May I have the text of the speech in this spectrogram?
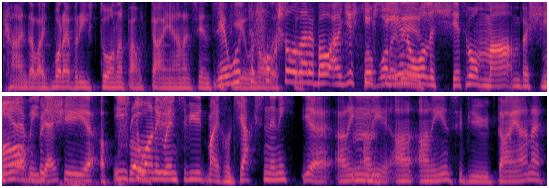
kind of like whatever he's done about Diana's interview. Yeah, what the and all fuck's all that about? I just keep seeing all is- this shit about Martin Bashir Martin every day. Bashir He's the one who interviewed Michael Jackson, isn't he? Yeah, and he, and, he, and he interviewed Diana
